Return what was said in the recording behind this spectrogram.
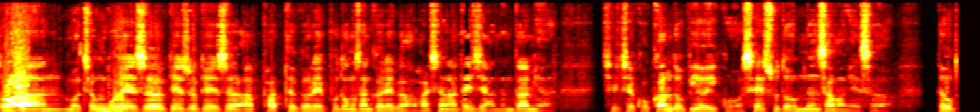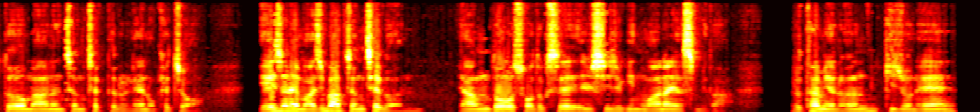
또한 뭐 정부에서 계속해서 아파트 거래, 부동산 거래가 활성화되지 않는다면 실제 곳간도 비어 있고 세수도 없는 상황에서 더욱더 많은 정책들을 내놓겠죠. 예전에 마지막 정책은 양도소득세 일시적인 완화였습니다. 그렇다면 은 기존에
